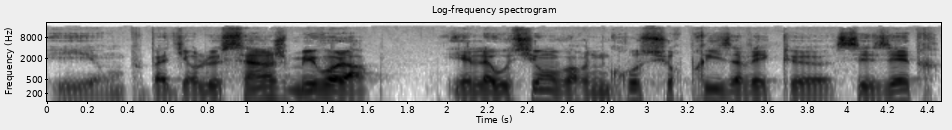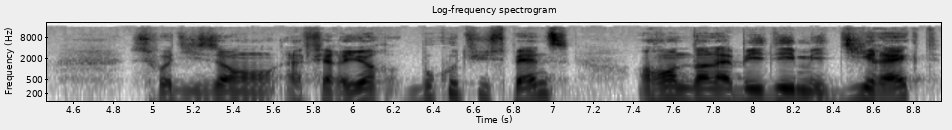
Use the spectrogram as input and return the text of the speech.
et on ne peut pas dire le singe, mais voilà. Et là aussi, on va avoir une grosse surprise avec euh, ces êtres soi-disant inférieurs. Beaucoup de suspense. On rentre dans la BD, mais direct.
